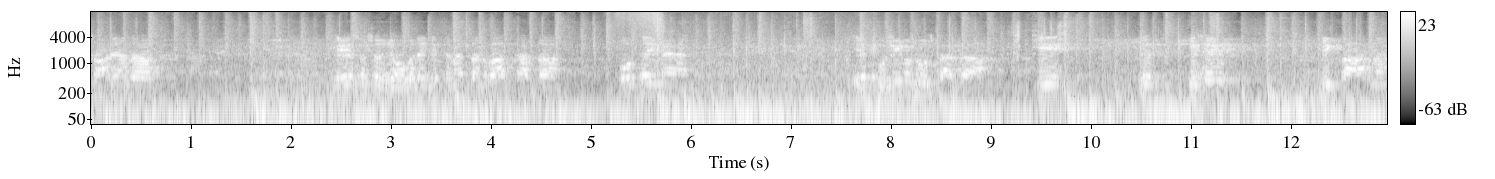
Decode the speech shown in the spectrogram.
ਸਾਰਿਆਂ ਦਾ ਇਸ ਸਹਿਯੋਗ ਲਈ ਜਿੱਥੇ ਮੈਂ ਧੰਨਵਾਦ ਕਰਦਾ, ਉੱਥੇ ਹੀ ਮੈਂ ਇਹ ਖੁਸ਼ੀ ਮਹਿਸੂਸ ਕਰਦਾ ਕਿ ਇਸ ਕਿਸੇ ਵੀ ਕਾਰਨ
